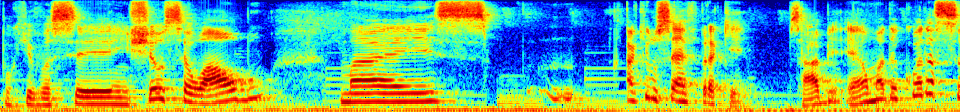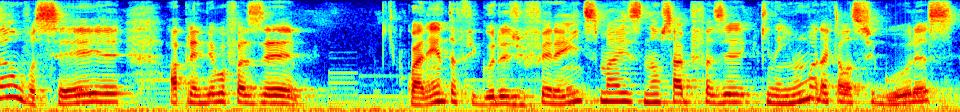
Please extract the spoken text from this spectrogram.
porque você encheu o seu álbum, mas aquilo serve para quê? sabe? É uma decoração. Você aprendeu a fazer 40 figuras diferentes, mas não sabe fazer que nenhuma daquelas figuras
